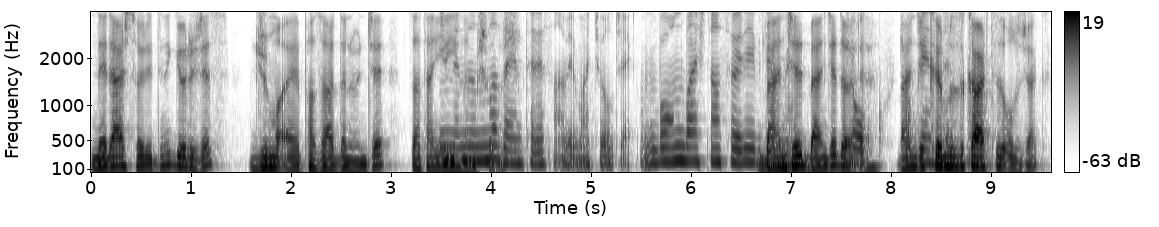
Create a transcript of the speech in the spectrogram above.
neler söylediğini göreceğiz. Cuma e, pazardan önce zaten yayınlamış İnanılmaz olur. enteresan bir maç olacak. Bu onu baştan söyleyebilirim. Bence yani. bence de öyle. Çok, çok bence kırmızı enteresan. kartı olacak.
